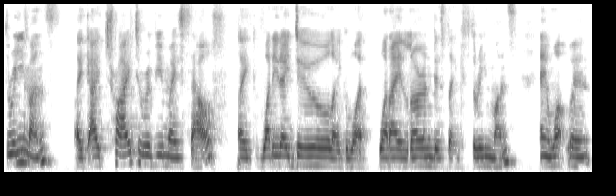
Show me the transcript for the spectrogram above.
three months, like I try to review myself, like what did I do, like what what I learned this like three months, and what went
